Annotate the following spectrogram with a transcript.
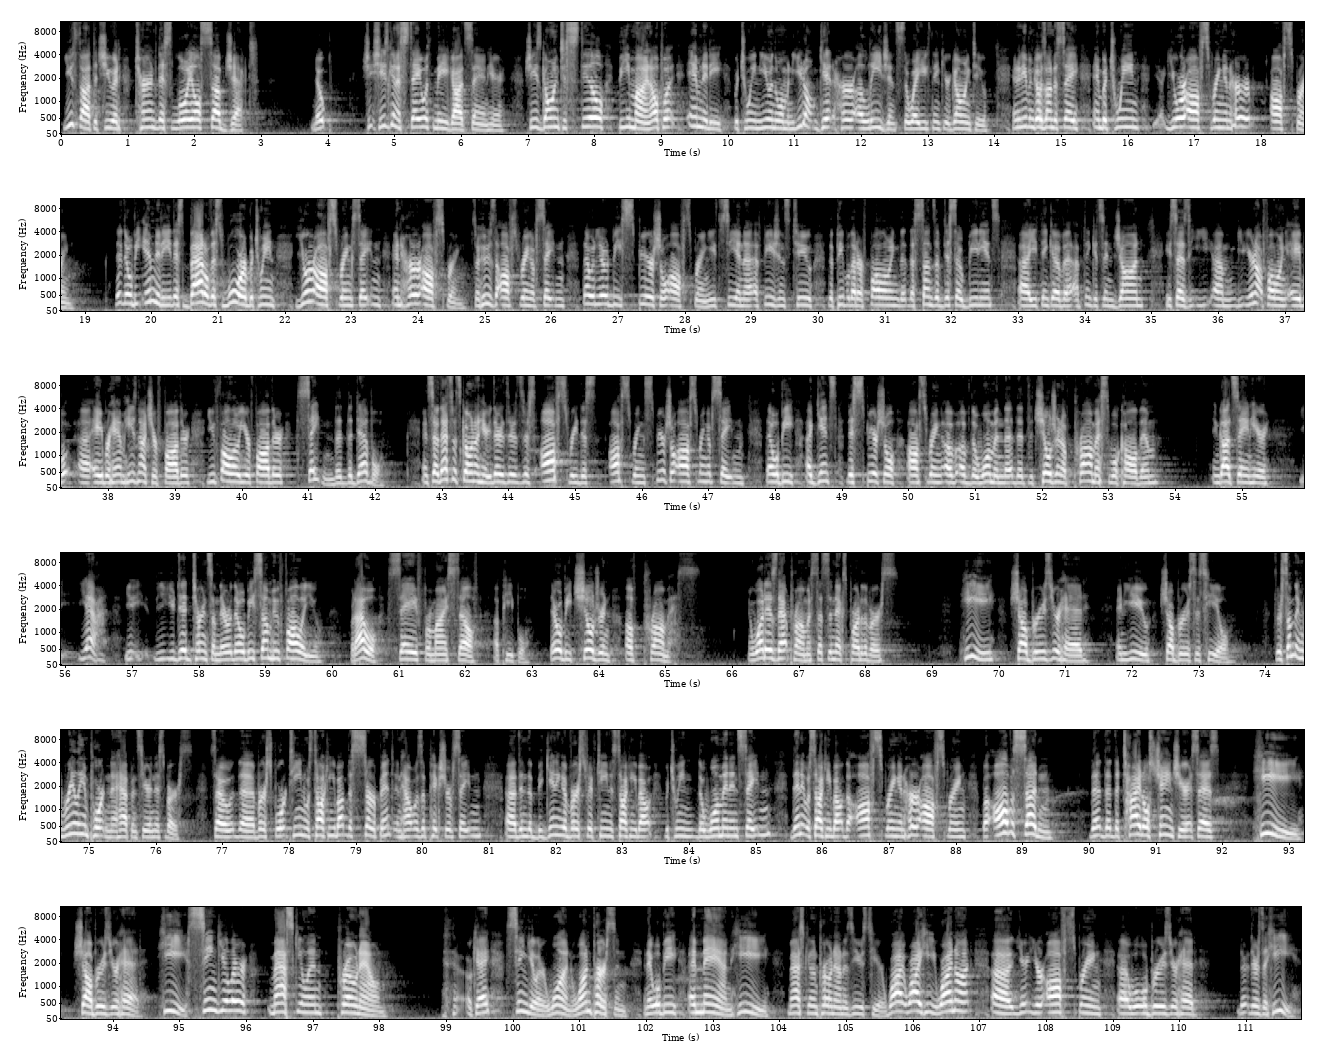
You thought that you had turned this loyal subject Nope. She, she's going to stay with me, God's saying here. She's going to still be mine. I'll put enmity between you and the woman. You don't get her allegiance the way you think you're going to. And it even goes on to say, and between your offspring and her offspring. There will be enmity, this battle, this war between your offspring, Satan, and her offspring. So, who's the offspring of Satan? That would, that would be spiritual offspring. You see in uh, Ephesians 2, the people that are following the, the sons of disobedience. Uh, you think of, uh, I think it's in John. He says, um, You're not following Abel, uh, Abraham. He's not your father. You follow your father, Satan, the, the devil. And so that's what's going on here. There, there's this offspring, this offspring, spiritual offspring of Satan, that will be against this spiritual offspring of, of the woman that, that the children of promise will call them. And God's saying here, yeah, you, you did turn some. There, there will be some who follow you, but I will save for myself a people. There will be children of promise. And what is that promise? That's the next part of the verse. He shall bruise your head, and you shall bruise his heel. So there's something really important that happens here in this verse. So the verse 14 was talking about the serpent and how it was a picture of Satan. Uh, then the beginning of verse 15 is talking about between the woman and Satan. Then it was talking about the offspring and her offspring. But all of a sudden, the, the, the titles change here. It says, He shall bruise your head. He, singular masculine pronoun. okay? Singular, one, one person. And it will be a man, he, masculine pronoun is used here. Why, why he? Why not uh, your, your offspring uh, will, will, bruise your head? There, there's a he.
